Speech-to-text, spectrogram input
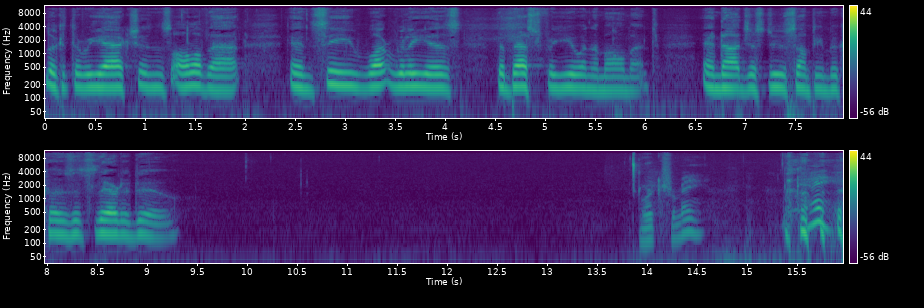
look at the reactions, all of that, and see what really is the best for you in the moment and not just do something because it's there to do. Works for me. Okay.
